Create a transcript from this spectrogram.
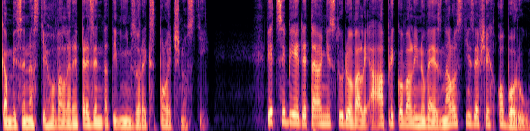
kam by se nastěhoval reprezentativní vzorek společnosti. Vědci by je detailně studovali a aplikovali nové znalosti ze všech oborů.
